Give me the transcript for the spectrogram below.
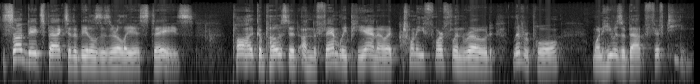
The song dates back to the Beatles' earliest days. Paul had composed it on the family piano at 20 Forthlin Road, Liverpool, when he was about 15.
